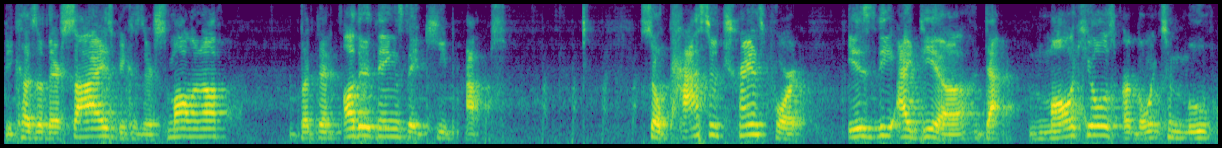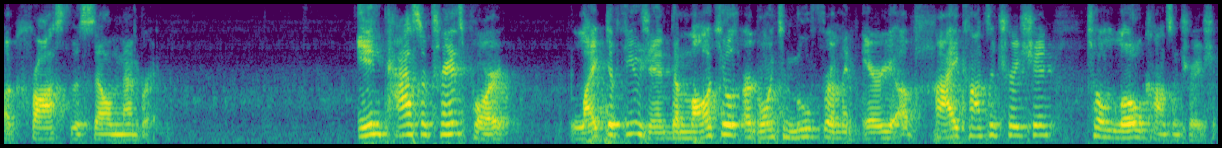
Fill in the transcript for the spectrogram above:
because of their size, because they're small enough, but then other things they keep out. So passive transport is the idea that molecules are going to move across the cell membrane. In passive transport, like diffusion, the molecules are going to move from an area of high concentration to low concentration.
